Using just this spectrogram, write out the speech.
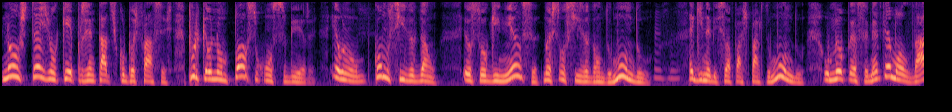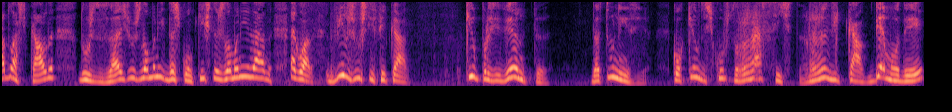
não estejam aqui a apresentar desculpas fáceis, porque eu não posso conceber, eu não, como cidadão, eu sou guineense, mas sou cidadão do mundo. Uhum. A Guiné-Bissau faz parte do mundo. O meu pensamento é moldado à escala dos desejos da das conquistas da humanidade. Agora, vir justificar que o presidente da Tunísia, com aquele discurso racista, radical, demodé,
